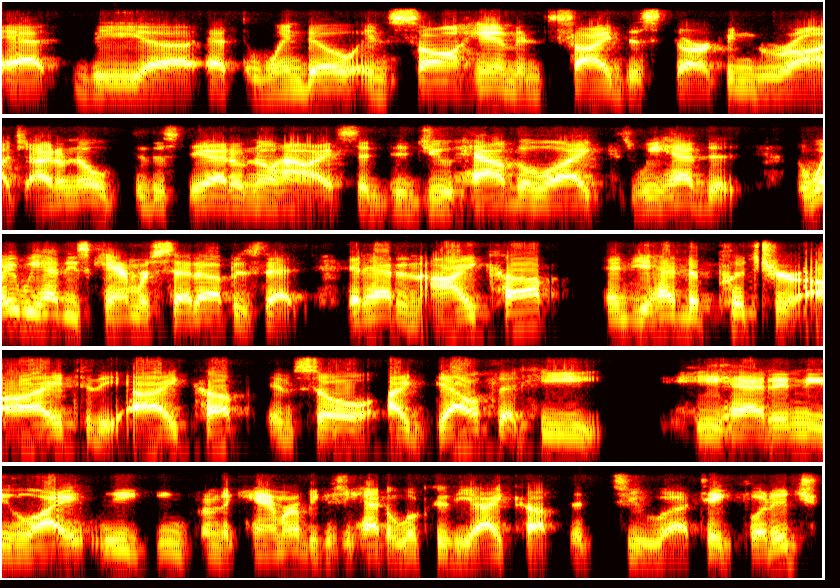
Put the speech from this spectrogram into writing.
at the uh, at the window and saw him inside this darkened garage. I don't know to this day. I don't know how. I said, "Did you have the light?" Because we had the the way we had these cameras set up is that it had an eye cup, and you had to put your eye to the eye cup. And so I doubt that he he had any light leaking from the camera because he had to look through the eye cup to, to uh, take footage.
